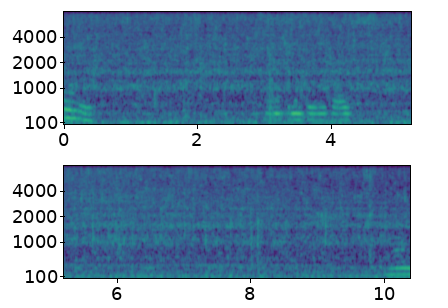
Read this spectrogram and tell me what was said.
Tuyo. Lagyan ko ng tuyo guys. Ayan.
